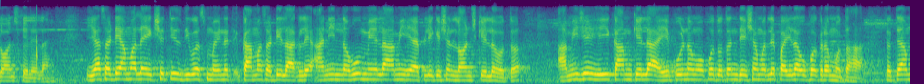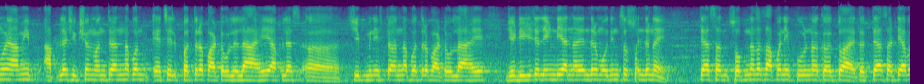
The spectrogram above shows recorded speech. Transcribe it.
लॉन्च केलेला आहे? यासाठी आम्हाला एकशे तीस दिवस मेहनत कामासाठी लागले आणि नऊ मेला आम्ही हे ॲप्लिकेशन लॉन्च केलं होतं. आम्ही जे हे काम केलं आहे हे पूर्ण मोफत होतं आणि देशामधले पहिला उपक्रम होता हा. तर त्यामुळे आम्ही आपल्या शिक्षण मंत्र्यांना पण याचे पत्र पाठवलेलं आहे. आपल्या चीफ मिनिस्टरांना पत्र पाठवलं आहे. जे डिजिटल इंडिया नरेंद्र मोदींचं स्वप्न आहे त्या सं- स्वप्नालाच आपण एक पूर्ण करतो आहे. तर त्यासाठी आपण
